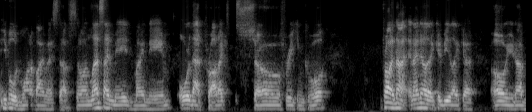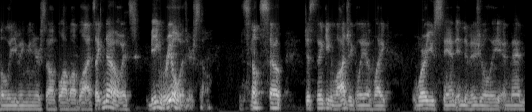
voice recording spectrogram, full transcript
people would want to buy my stuff. So unless I made my name or that product so freaking cool, probably not. And I know that could be like a, oh, you're not believing in yourself, blah blah blah. It's like no, it's being real with yourself. It's Yeah. also just thinking logically of like where you stand individually, and then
